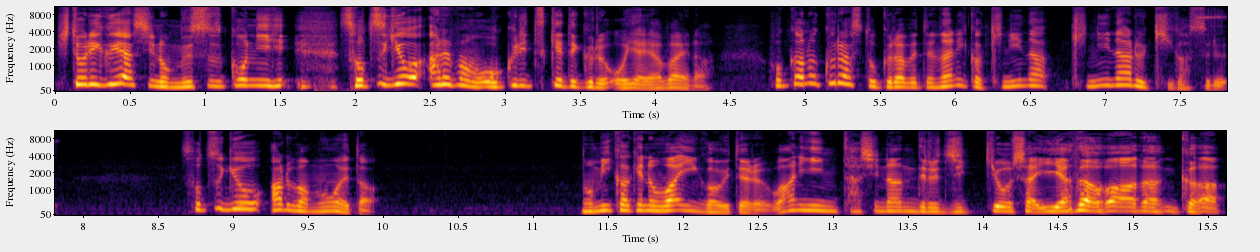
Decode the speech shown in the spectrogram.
一人暮らしの息子に卒業アルバムを送りつけてくる親やばいな。他のクラスと比べて何か気にな気になる気がする。卒業アルバムを得た。飲みかけのワインが置いてる。ワインたしなんでる実況者嫌だわなんか。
